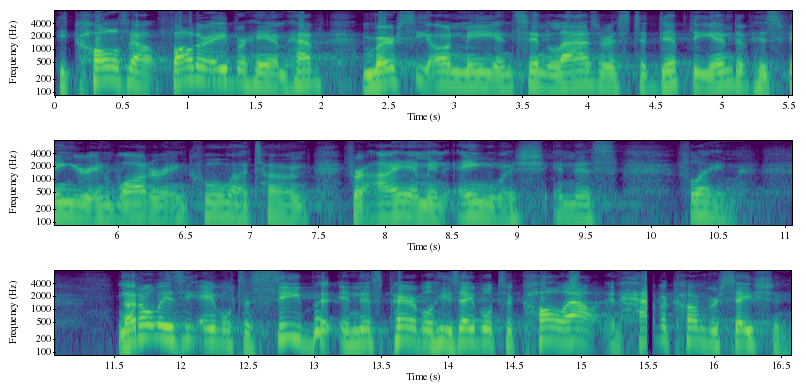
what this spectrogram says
he calls out, Father Abraham, have mercy on me and send Lazarus to dip the end of his finger in water and cool my tongue, for I am in anguish in this flame. Not only is he able to see, but in this parable, he's able to call out and have a conversation.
